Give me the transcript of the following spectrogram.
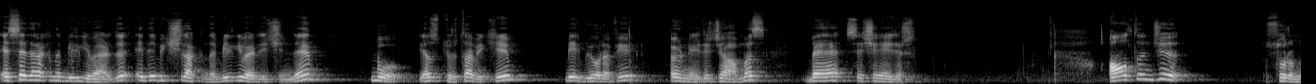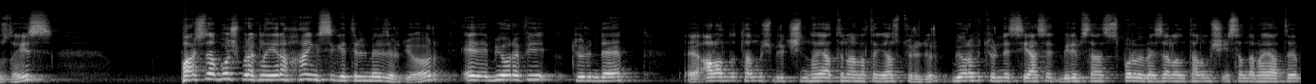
eserler hakkında bilgi verdi. Edebi kişiler hakkında bilgi verdiği için de bu yazı türü tabii ki bir biyografi örneğidir. Cevabımız B seçeneğidir. Altıncı sorumuzdayız. Parçada boş bırakılan yere hangisi getirilmelidir diyor. E, biyografi türünde e, alanda tanınmış bir kişinin hayatını anlatan yazı türüdür. Biyografi türünde siyaset, bilim, sanat, spor ve benzer alanı tanınmış insanların hayatı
